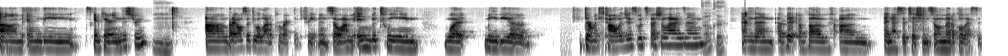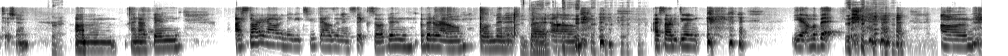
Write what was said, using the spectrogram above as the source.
um, in the skincare industry. hmm Um, but I also do a lot of corrective treatments. So I'm in between what maybe a dermatologist would specialize in Okay. and then a bit above um, an esthetician, so a medical esthetician. All right. Um, and I've been, I started out in maybe 2006, so I've been I've been around for a minute. Been But um, I started doing, yeah, I'm a vet. um,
